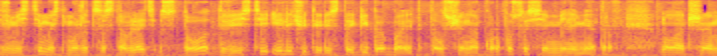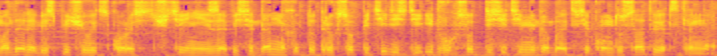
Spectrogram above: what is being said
Вместимость может составлять 100, 200 или 400 гигабайт, толщина корпуса 7 мм. Младшая модель обеспечивает скорость чтения и записи данных до 350 и 210 мегабайт в секунду соответственно.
